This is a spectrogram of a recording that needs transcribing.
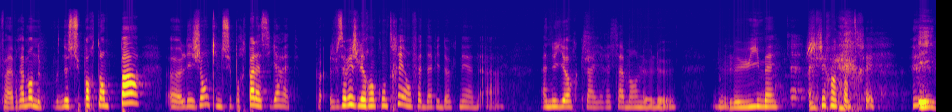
enfin, vraiment ne, supportant pas les gens qui ne supportent pas la cigarette. Vous savez, je l'ai rencontré, en fait, David Hockney, à, New York, là, récemment, le, le, le 8 mai. Je l'ai rencontré. Et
